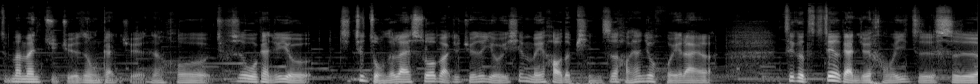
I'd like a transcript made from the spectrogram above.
就慢慢咀嚼这种感觉，然后就是我感觉有，就总的来说吧，就觉得有一些美好的品质好像就回来了，这个这个感觉我一直是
